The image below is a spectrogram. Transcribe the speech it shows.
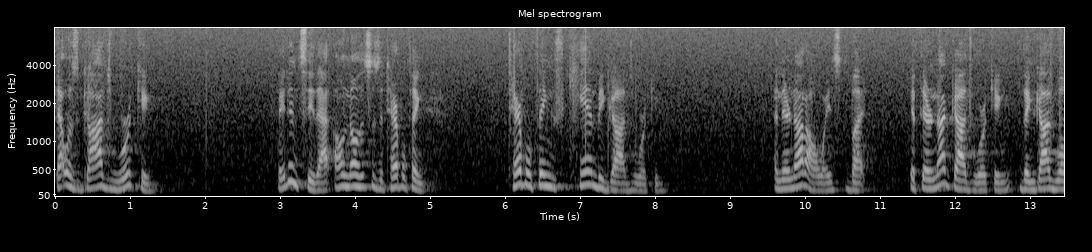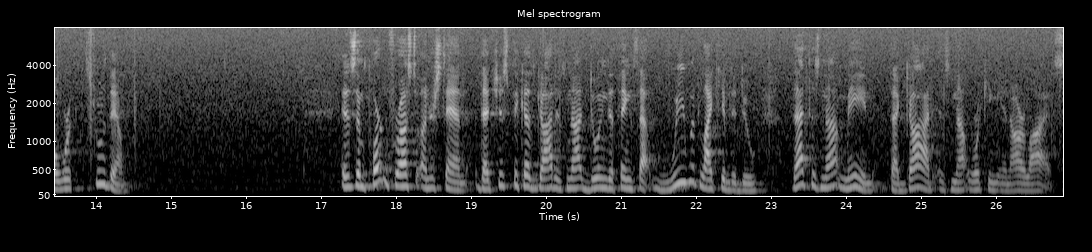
That was God's working. They didn't see that. Oh no, this is a terrible thing. Terrible things can be God's working. And they're not always, but if they're not God's working, then God will work through them. It is important for us to understand that just because God is not doing the things that we would like him to do, that does not mean that God is not working in our lives.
